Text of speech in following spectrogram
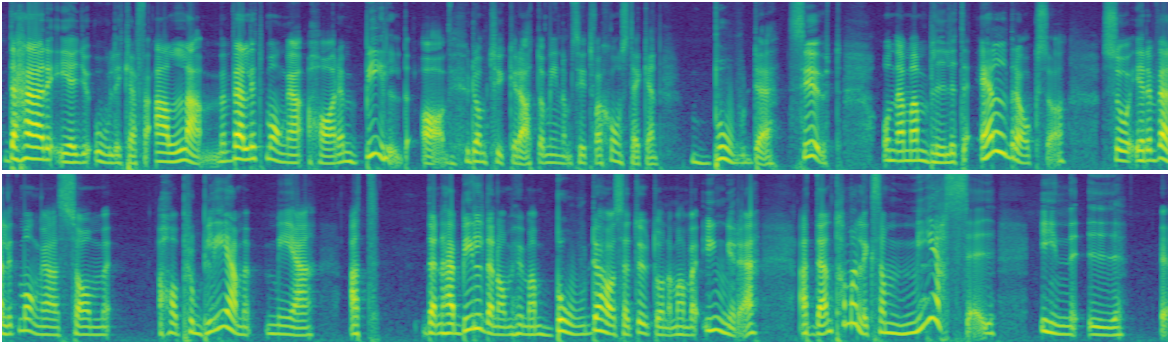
det här är ju olika för alla, men väldigt många har en bild av hur de tycker att de inom situationstecken borde se ut. Och när man blir lite äldre också så är det väldigt många som har problem med att den här bilden om hur man borde ha sett ut då när man var yngre, att den tar man liksom med sig in i eh,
